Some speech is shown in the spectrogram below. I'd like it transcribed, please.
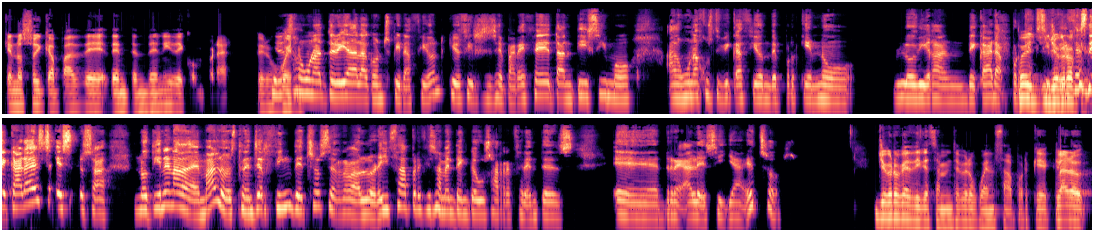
que no soy capaz de, de entender ni de comprar. Pero ¿Tienes bueno. alguna teoría de la conspiración? Quiero decir, si se parece tantísimo a alguna justificación de por qué no lo digan de cara. Porque Pues si yo lo creo dices que- de cara, es, es- o sea, no tiene nada de malo. Stranger Things, de hecho, se revaloriza precisamente en que usa referentes eh, reales y ya hechos. Yo creo que es directamente vergüenza, porque claro,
